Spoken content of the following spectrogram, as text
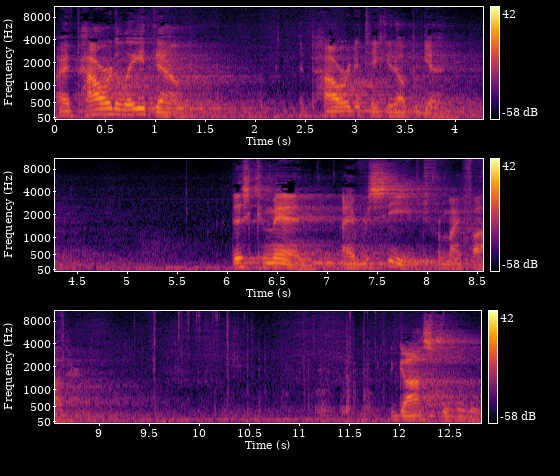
I have power to lay it down and power to take it up again. This command I have received from my Father. The Gospel of the Lord.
